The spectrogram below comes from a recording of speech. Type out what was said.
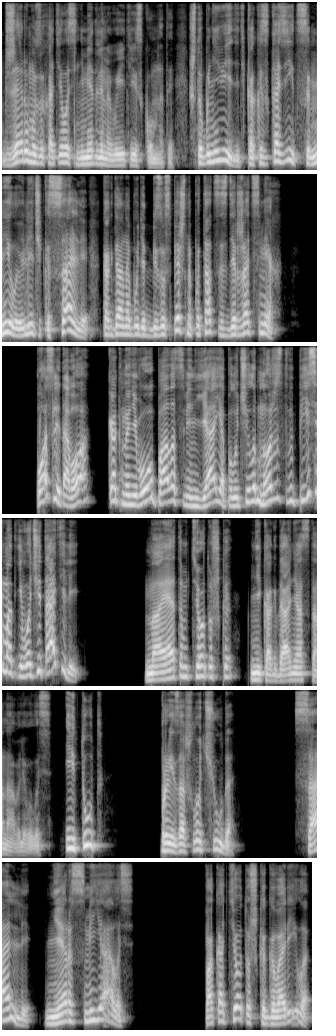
Джерому захотелось немедленно выйти из комнаты, чтобы не видеть, как исказится милое личико Салли, когда она будет безуспешно пытаться сдержать смех. После того, как на него упала свинья, я получила множество писем от его читателей. На этом тетушка никогда не останавливалась. И тут произошло чудо. Салли не рассмеялась. Пока тетушка говорила,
